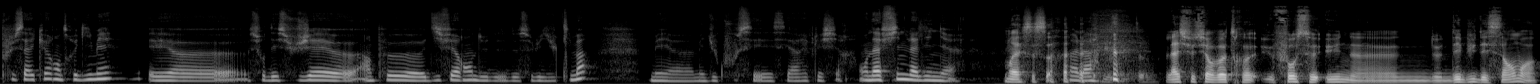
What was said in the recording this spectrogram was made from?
plus à cœur, entre guillemets, et euh, sur des sujets euh, un peu euh, différents de, de, celui du climat. Mais, mais du coup, c'est à réfléchir. On affine la ligne. Ouais, c'est ça. Voilà. Là, je suis sur votre fausse une de début décembre.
